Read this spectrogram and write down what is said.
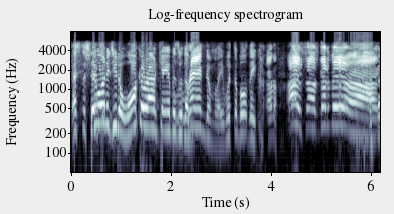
that's the. They wanted you to walk around campus with a... randomly with the bull. The uh, hey, so it's gonna be uh,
